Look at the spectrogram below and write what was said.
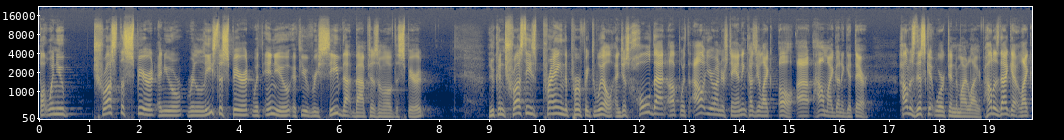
But when you trust the Spirit and you release the Spirit within you if you've received that baptism of the Spirit, you can trust He's praying the perfect will and just hold that up without your understanding because you're like, oh, uh, how am I going to get there? How does this get worked into my life? How does that get like,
